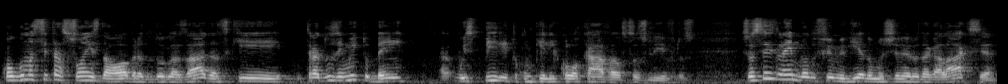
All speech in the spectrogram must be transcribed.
com algumas citações da obra do Douglas Adams que traduzem muito bem uh, o espírito com que ele colocava os seus livros. Se vocês lembram do filme Guia do Mochileiro da Galáxia,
